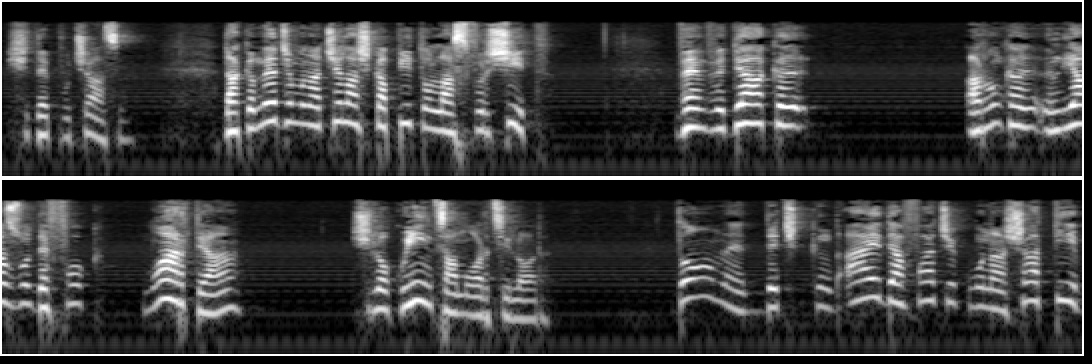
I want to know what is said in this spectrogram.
și de puceasă. Dacă mergem în același capitol la sfârșit, vom vedea că aruncă în iazul de foc moartea și locuința morților. Domnule, deci când ai de-a face cu un așa tip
